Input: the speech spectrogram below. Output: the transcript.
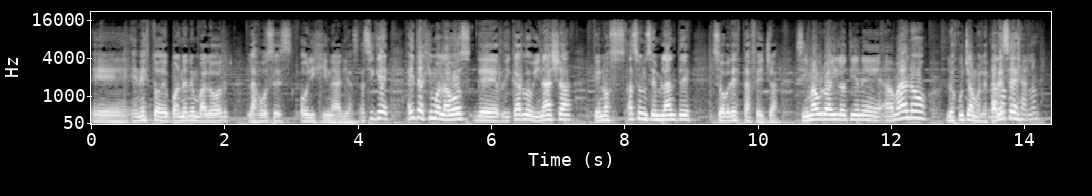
eh, en esto de poner en valor las voces originarias. Así que ahí trajimos la voz de Ricardo Vinaya que nos hace un semblante sobre esta fecha. Si Mauro ahí lo tiene a mano, lo escuchamos, ¿les Vamos a parece? escucharlo.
